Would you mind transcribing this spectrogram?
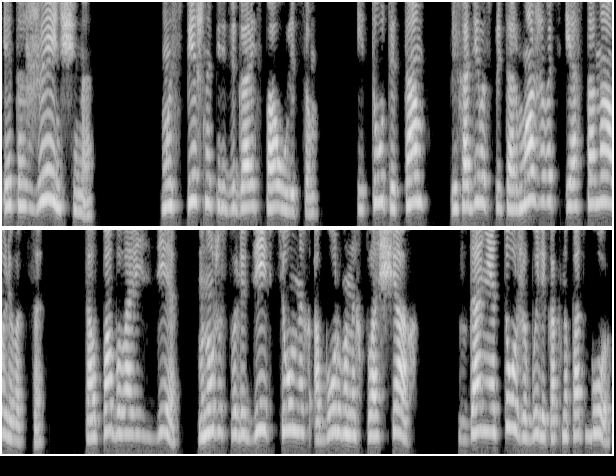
эта женщина? Мы спешно передвигались по улицам. И тут, и там приходилось притормаживать и останавливаться. Толпа была везде, множество людей в темных оборванных плащах. Здания тоже были как на подбор,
